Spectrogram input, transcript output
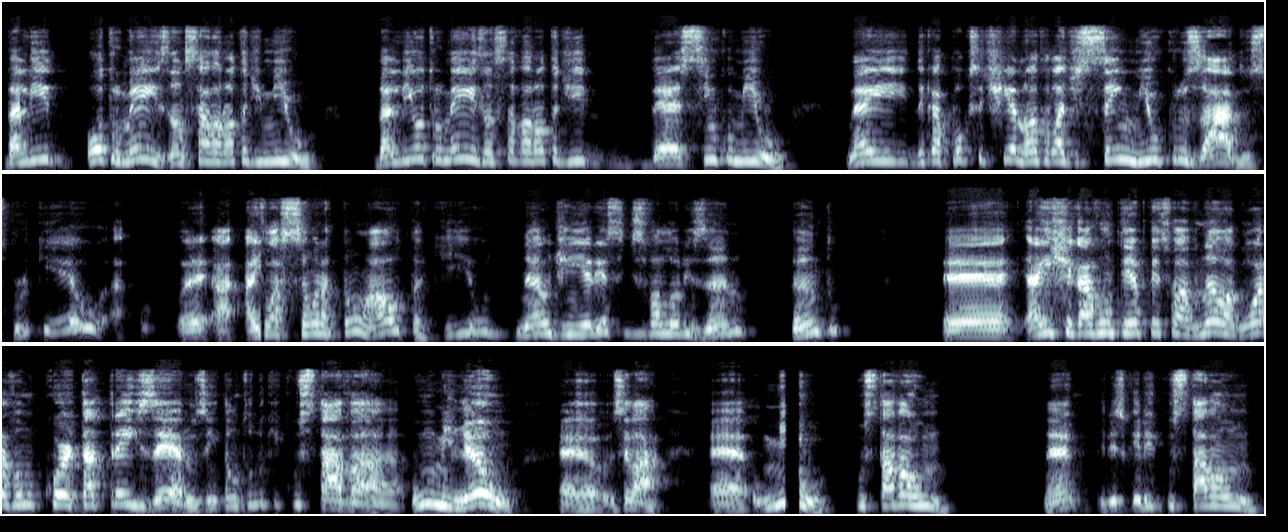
Dali outro mês, lançava a nota de mil. Dali outro mês, lançava a nota de é, 5 mil né? E daqui a pouco você tinha nota lá de 100 mil cruzados, porque eu, é, a, a, inflação era tão alta que o, né, o dinheiro ia se desvalorizando tanto. É, aí chegava um tempo que eles falavam: não, agora vamos cortar três zeros. Então tudo que custava um milhão, é, sei lá, é, o mil custava um, né? Ele, ele custava um.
